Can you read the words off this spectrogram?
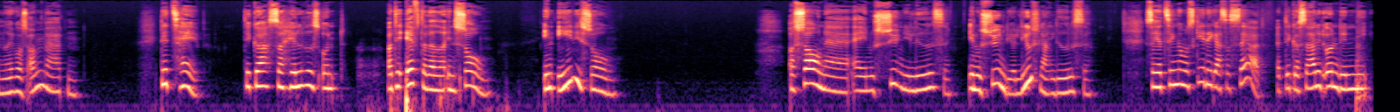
eller noget i vores omverden. Det tab, det gør så helvedes ondt, og det efterlader en sorg, en evig sorg. Og sorgen er, er en usynlig lidelse, en usynlig og livslang lidelse. Så jeg tænker måske, det ikke er så sært, at det gør særligt ondt indeni.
